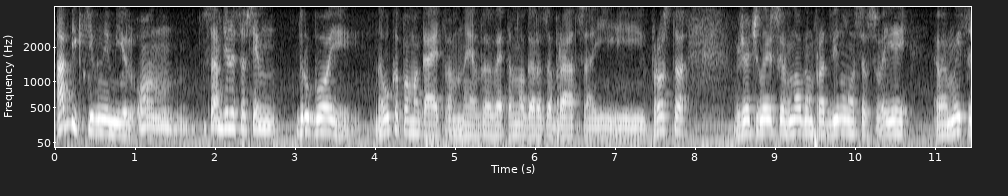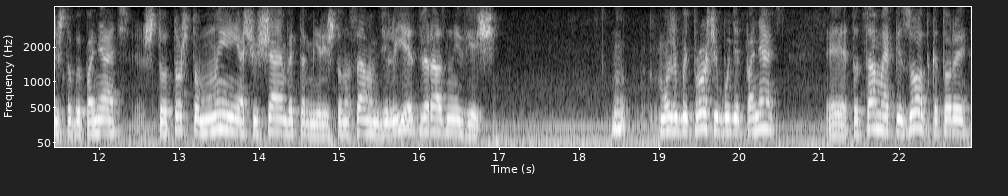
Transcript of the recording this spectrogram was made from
объективный мир, он на самом деле совсем другой. Наука помогает вам в этом много разобраться. И, и просто уже человечество в многом продвинулось в своей э, мысли, чтобы понять, что то, что мы ощущаем в этом мире, что на самом деле есть две разные вещи – ну, может быть, проще будет понять э, тот самый эпизод, который,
